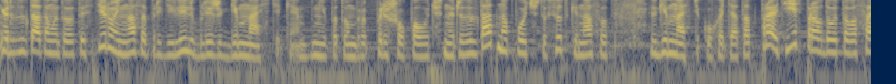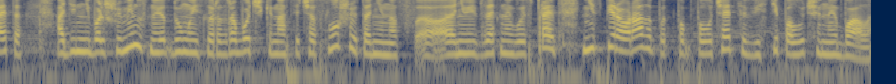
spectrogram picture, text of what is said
результатам этого тестирования нас определили ближе к гимназии гимнастики. Мне потом пришел полученный результат на почту. Все-таки нас вот в гимнастику хотят отправить. Есть, правда, у этого сайта один небольшой минус, но я думаю, если разработчики нас сейчас слушают, они нас, э, они обязательно его исправят. Не с первого раза получается ввести полученные баллы.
